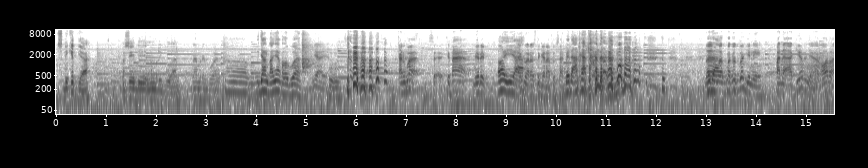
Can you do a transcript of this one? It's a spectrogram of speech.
sedikit ya. Masih di 6 ribuan. 6 ribuan. Eh, jangan tanya kalau gua Iya, iya. kan gua se- kita mirip. oh iya Saya 200 300-an. beda angkatan Nah, Beda. mak- maksud gue gini, pada akhirnya orang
